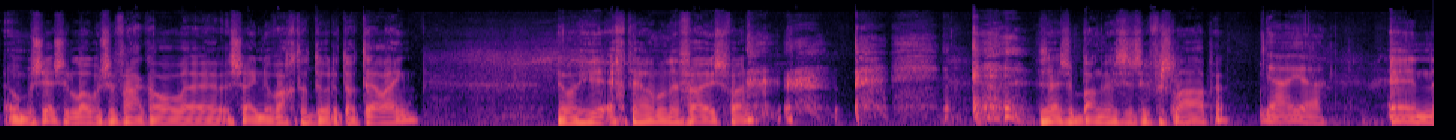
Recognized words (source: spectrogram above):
Om zes uur lopen ze vaak al eh, zenuwachtig door het hotel heen. Daar word je echt helemaal nerveus van. Dan zijn ze bang dat ze zich verslapen. Ja, ja. En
